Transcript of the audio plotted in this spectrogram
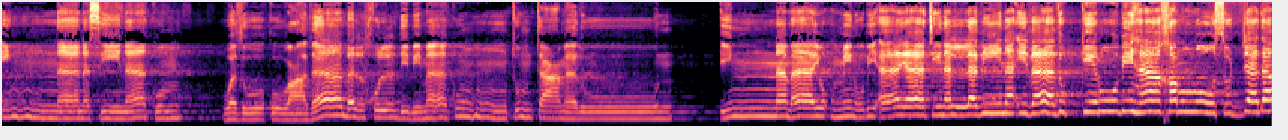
إنا نسيناكم. وذوقوا عذاب الخلد بما كنتم تعملون. إنما يؤمن بآياتنا الذين إذا ذكروا بها خروا سجدا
